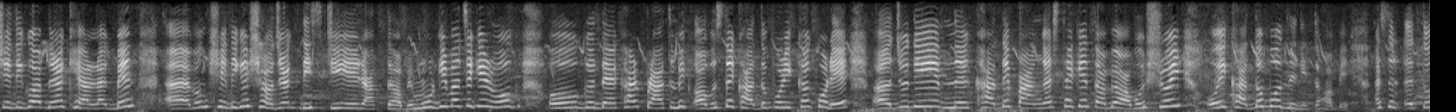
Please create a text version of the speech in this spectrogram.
সেদিকেও আপনারা খেয়াল রাখবেন এবং সেদিকে সজাগ দৃষ্টি রাখতে হবে। মুরগির বাচ্চাকে রোগ ও দেখার প্রাথমিক অবস্থায় খাদ্য পরীক্ষা করে যদি খাদ্যে পাঙ্গাস থাকে, তবে অবশ্যই ওই খাদ্য বদলে দিতে হবে। আসলে, তো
